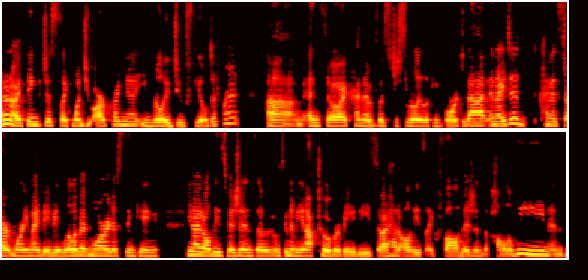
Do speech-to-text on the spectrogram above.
i don't know i think just like once you are pregnant you really do feel different. Um, and so i kind of was just really looking forward to that and i did kind of start mourning my baby a little bit more just thinking you know i had all these visions of it was going to be an october baby so i had all these like fall visions of halloween and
